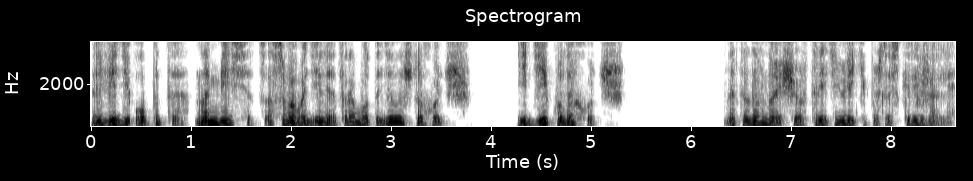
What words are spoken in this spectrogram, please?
в виде опыта на месяц освободили от работы. Делай, что хочешь. Иди, куда хочешь. Это давно еще, в третьем веке после скрижали.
